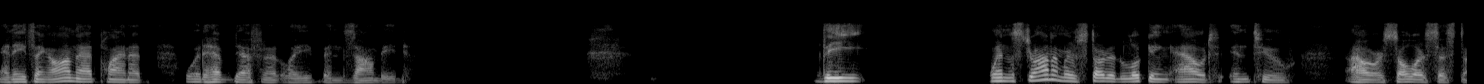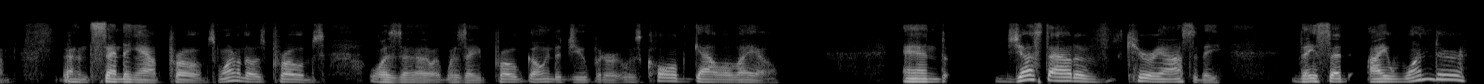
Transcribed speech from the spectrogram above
anything on that planet would have definitely been zombied. The when astronomers started looking out into our solar system and sending out probes, one of those probes was a was a probe going to Jupiter. It was called Galileo. And just out of curiosity, they said, I wonder,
